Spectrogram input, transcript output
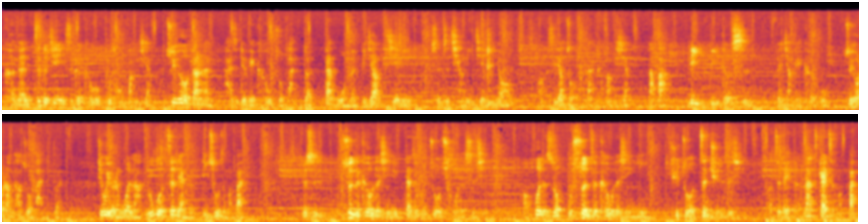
可能这个建议是跟客户不同方向，最后当然还是留给客户做判断，但我们比较建议，甚至强力建议哦，啊是要走哪个方向，那把利弊得失分享给客户，最后让他做判断，就会有人问啦，如果这两个抵触怎么办？就是顺着客户的心意，但是会做错的事情啊。或者是说不顺着客户的心意去做正确的事情啊之类的，那该怎么办？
